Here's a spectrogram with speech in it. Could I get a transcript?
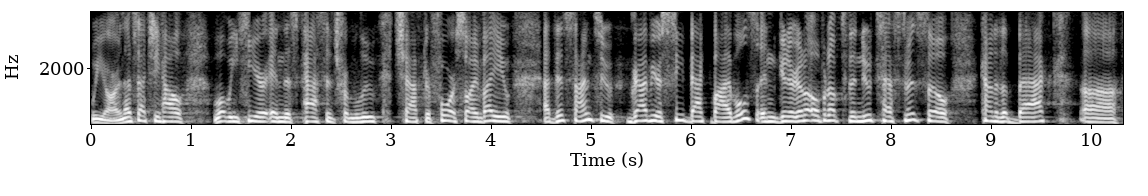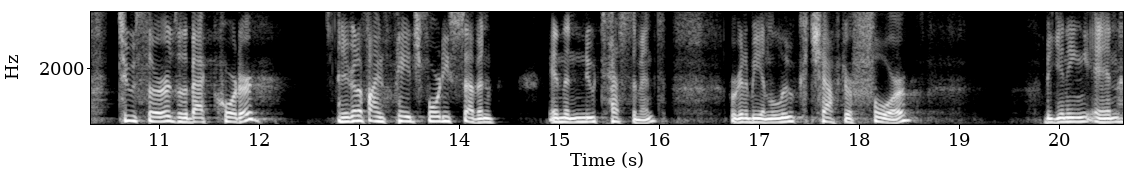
we are. And that's actually how what we hear in this passage from Luke chapter 4. So I invite you at this time to grab your seat back Bibles and you're going to open up to the New Testament. So kind of the back uh, two thirds of the back quarter. And you're going to find page 47 in the New Testament. We're going to be in Luke chapter 4 beginning in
